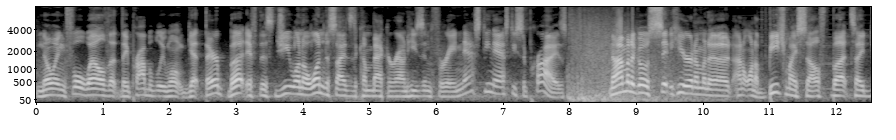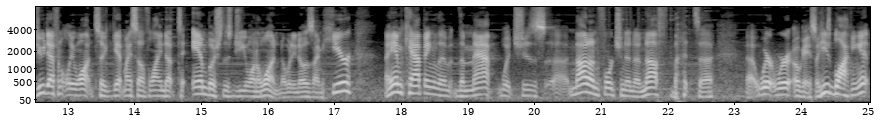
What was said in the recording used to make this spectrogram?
knowing full well that they probably won't get there. But if this G101 decides to come back around, he's in for a nasty, nasty surprise. Now I'm going to go sit here and I'm going to, I don't want to beach myself, but I do definitely want to get myself lined up to ambush this G101. Nobody knows I'm here. I am capping the, the map, which is uh, not unfortunate enough, but uh, uh, we're, we're, okay, so he's blocking it.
